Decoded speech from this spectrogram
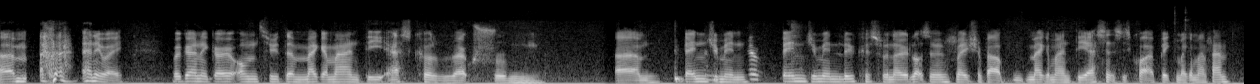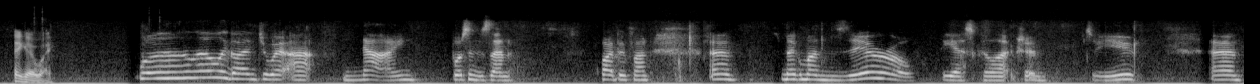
Um, anyway, we're going to go on to the Mega Man DS collection. Um, Benjamin Benjamin Lucas will know lots of information about Mega Man DS since he's quite a big Mega Man fan. Take it away. Well, I only got into it at nine, but since then, quite a big fan. Um, Mega Man Zero DS collection to you. Um,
